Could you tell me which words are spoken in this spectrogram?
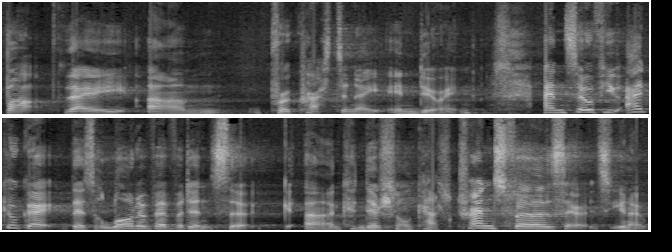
but they um, procrastinate in doing. And so, if you aggregate, there's a lot of evidence that uh, conditional cash transfers, there's, you know,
